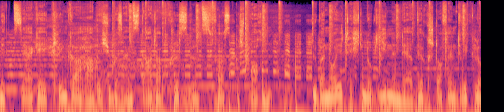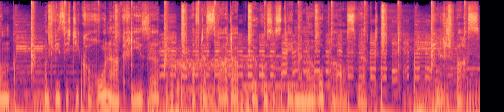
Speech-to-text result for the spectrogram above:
Mit Sergei Klinker habe ich über sein Startup Crystals First gesprochen, über neue Technologien in der Wirkstoffentwicklung und wie sich die Corona-Krise auf das Startup-Ökosystem in Europa auswirkt. Viel Spaß!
